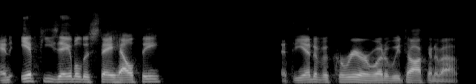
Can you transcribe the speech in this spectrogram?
and if he's able to stay healthy, at the end of a career, what are we talking about?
